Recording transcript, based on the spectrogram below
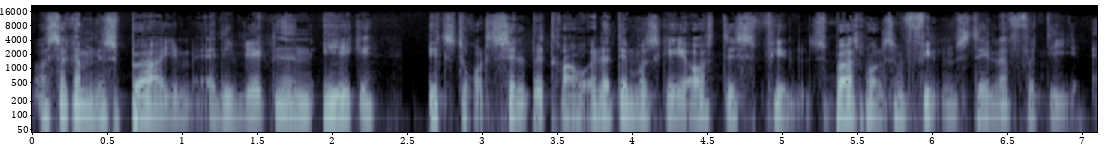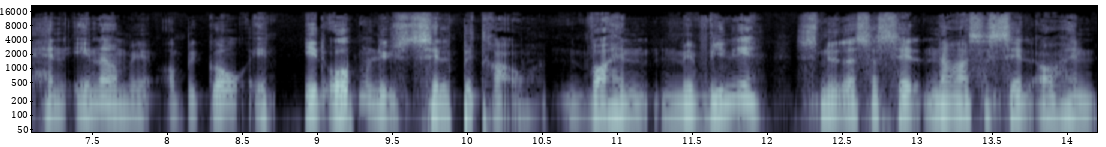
Og så kan man jo spørge, jamen, er det i virkeligheden ikke et stort selvbedrag, eller det er måske også det spørgsmål, som filmen stiller, fordi han ender med at begå et, et åbenlyst selvbedrag, hvor han med vilje snyder sig selv, narrer sig selv, og han,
